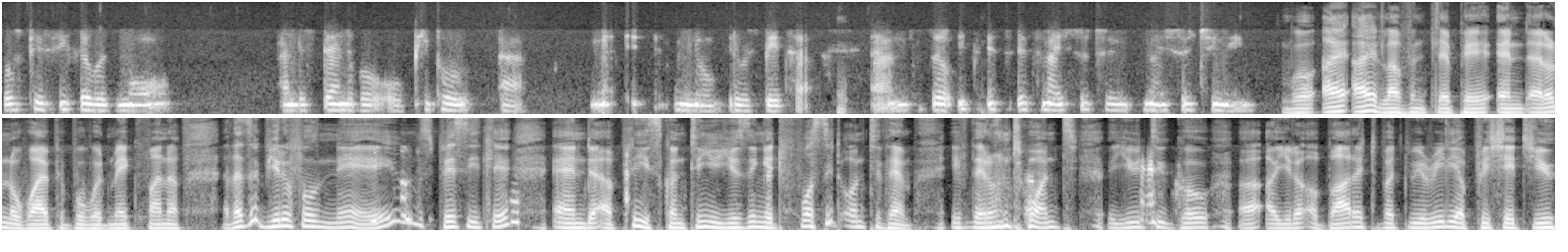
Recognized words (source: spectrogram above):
so PC was more understandable, or people, uh, you know, it was better. Um, so it's it's it's my Sotho my Sotho name. Well, I, I love Ntlepe, and I don't know why people would make fun of. That's a beautiful name, basically. And uh, please continue using it. Force it onto them if they don't want you to go, uh, you know, about it. But we really appreciate you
